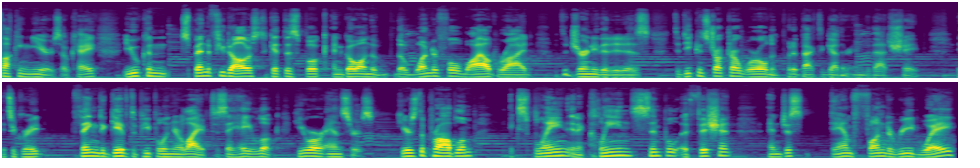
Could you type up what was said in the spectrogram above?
fucking years, okay? You can spend a few dollars to get this book and go on the, the wonderful, wild ride of the journey that it is to deconstruct our world and put it back together into that shape. It's a great thing to give to people in your life to say, hey, look, here are answers. Here's the problem, explained in a clean, simple, efficient, and just damn fun to read way,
